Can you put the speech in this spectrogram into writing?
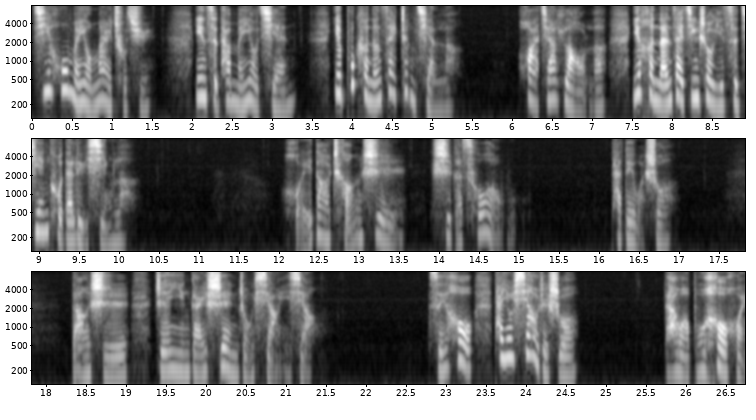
几乎没有卖出去，因此他没有钱，也不可能再挣钱了。画家老了，也很难再经受一次艰苦的旅行了。回到城市是个错误，他对我说。当时真应该慎重想一想。随后他又笑着说：“但我不后悔。”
